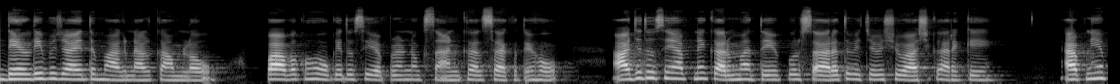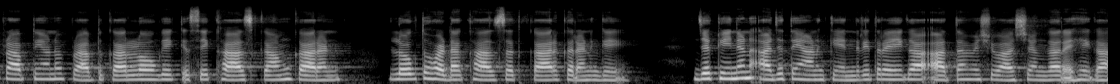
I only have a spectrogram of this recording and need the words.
ਦਿਲ ਦੀ ਬਜਾਏ ਦਿਮਾਗ ਨਾਲ ਕੰਮ ਲਓ। ਭਾਵਕ ਹੋ ਕੇ ਤੁਸੀਂ ਆਪਣਾ ਨੁਕਸਾਨ ਕਰ ਸਕਦੇ ਹੋ। ਅੱਜ ਤੁਸੀਂ ਆਪਣੇ ਕਰਮ ਅਤੇ ਪੁਰਸਾਰਤ ਵਿੱਚ ਵਿਸ਼ਵਾਸ ਕਰਕੇ ਆਪਣੀਆਂ ਪ੍ਰਾਪਤੀਆਂ ਨੂੰ ਪ੍ਰਾਪਤ ਕਰ ਲਓਗੇ। ਕਿਸੇ ਖਾਸ ਕੰਮ ਕਾਰਨ ਲੋਕ ਤੁਹਾਡਾ ਖਾਸ ਸਤਿਕਾਰ ਕਰਨਗੇ। ਯਕੀਨਨ ਅੱਜ ਧਿਆਨ ਕੇਂਦਰਿਤ ਰਹੇਗਾ ਆਤਮ ਵਿਸ਼ਵਾਸ ਚੰਗਾ ਰਹੇਗਾ,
